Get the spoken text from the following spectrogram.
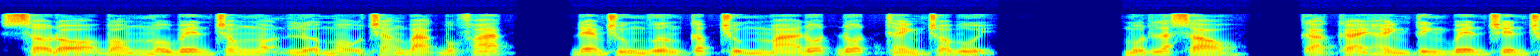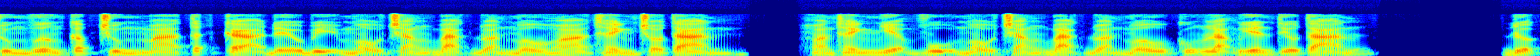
sau đó bóng mâu bên trong ngọn lửa màu trắng bạc bộc phát, đem trùng vương cấp trùng ma đốt đốt thành cho bụi. Một lát sau, cả cái hành tinh bên trên trùng vương cấp trùng ma tất cả đều bị màu trắng bạc đoàn mâu hóa thành cho tàn, hoàn thành nhiệm vụ màu trắng bạc đoàn mâu cũng lặng yên tiêu tán. Được,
